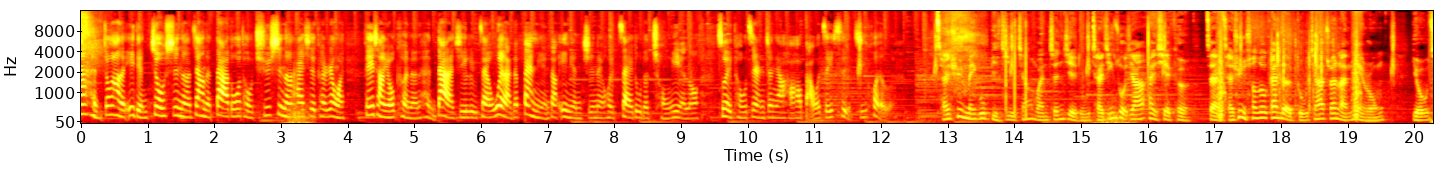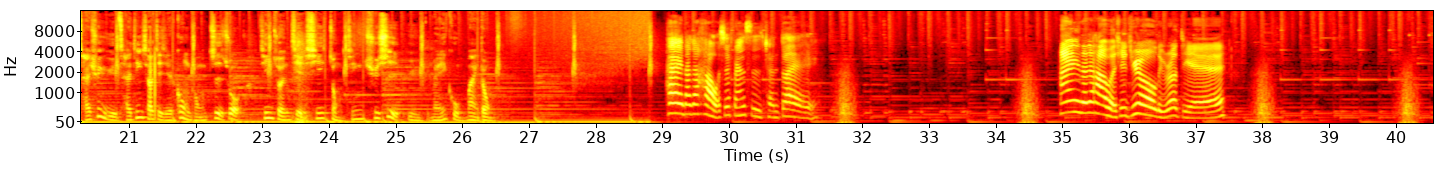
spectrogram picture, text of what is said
那很重要的一点就是呢，这样的大多头趋势呢，艾谢克认为非常有可能很大的几率在未来的半年到一年之内会再度的重演哦。所以投资人真的要好好把握这一次的机会了。财讯美股笔记将完整解读财经作家艾谢克在财讯双周刊的独家专栏内容。由财讯与财经小姐姐共同制作，精准解析总经趋势与美股脉动。嗨，大家好，我是 f r a n c i s 陈队。嗨，大家好，我是 Jill 李若杰。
